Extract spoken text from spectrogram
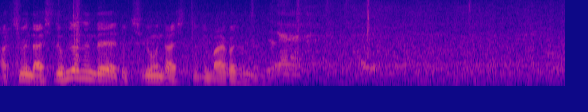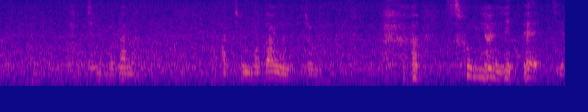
아침엔 날씨도 흐렸는데 또 지금은 날씨도 좀 맑아졌네요. 예. 아침보다는 아침보다는 좀 숙면이 됐죠.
